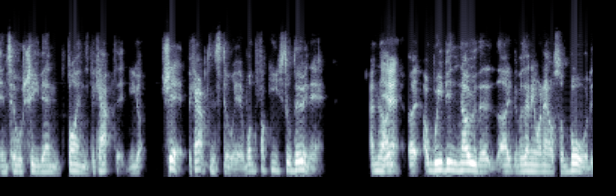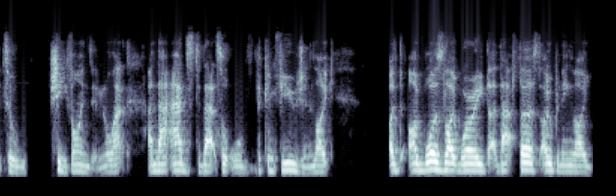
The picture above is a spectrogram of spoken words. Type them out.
until she then finds the captain. You got shit. The captain's still here. What the fuck are you still doing here? And like, Yeah. like, we didn't know that like there was anyone else on board until she finds him and all that. And that adds to that sort of the confusion. Like, I, I was like worried that that first opening like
